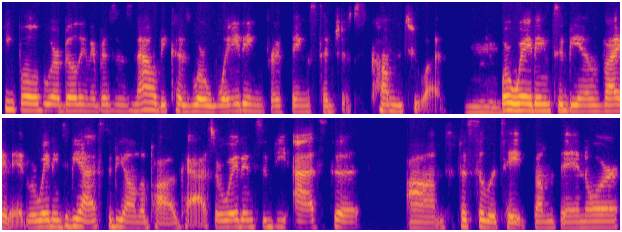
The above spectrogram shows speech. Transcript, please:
people who are building their business now because we're waiting for things to just come to us. Mm. We're waiting to be invited. We're waiting to be asked to be on the podcast. We're waiting to be asked to um, facilitate something or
